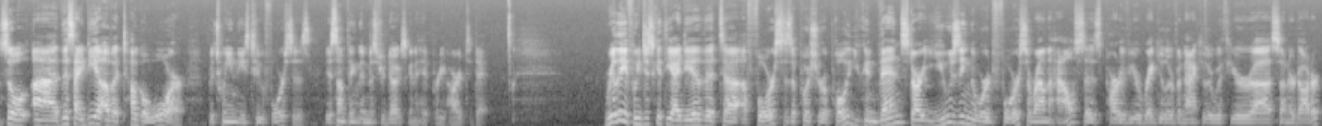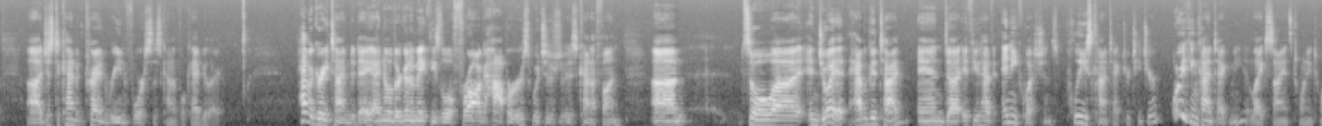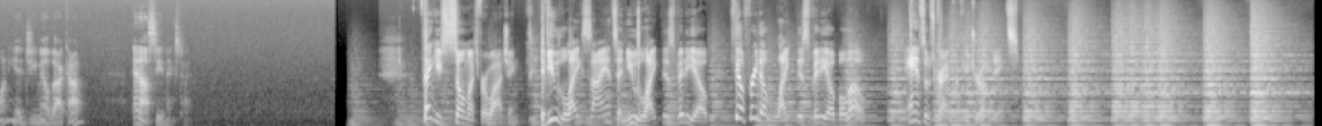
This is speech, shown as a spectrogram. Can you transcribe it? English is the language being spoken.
So uh, this idea of a tug of war between these two forces is something that Mr. Doug's going to hit pretty hard today. Really, if we just get the idea that uh, a force is a push or a pull, you can then start using the word force around the house as part of your regular vernacular with your uh, son or daughter, uh, just to kind of try and reinforce this kind of vocabulary. Have a great time today. I know they're going to make these little frog hoppers, which is, is kind of fun. Um, so uh, enjoy it, have a good time, and uh, if you have any questions, please contact your teacher, or you can contact me at likescience2020 at gmail.com, and I'll see you next time. Thank you so much for watching. If you like science and you like this video, feel free to like this video below and subscribe for future updates.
